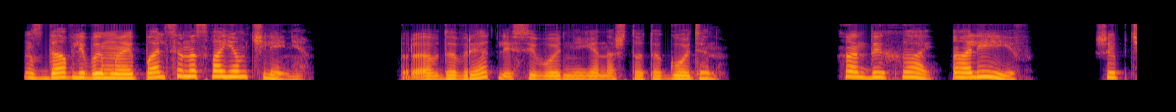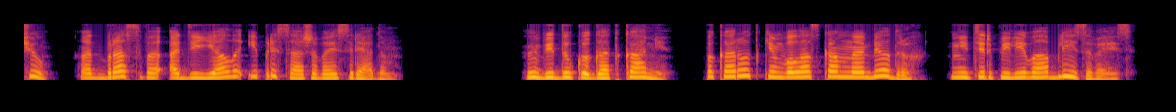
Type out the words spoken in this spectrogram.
сдавливая мои пальцы на своем члене. Правда, вряд ли сегодня я на что-то годен. Отдыхай, Алиев. Шепчу, отбрасывая одеяло и присаживаясь рядом. Веду коготками, по коротким волоскам на бедрах, нетерпеливо облизываясь.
